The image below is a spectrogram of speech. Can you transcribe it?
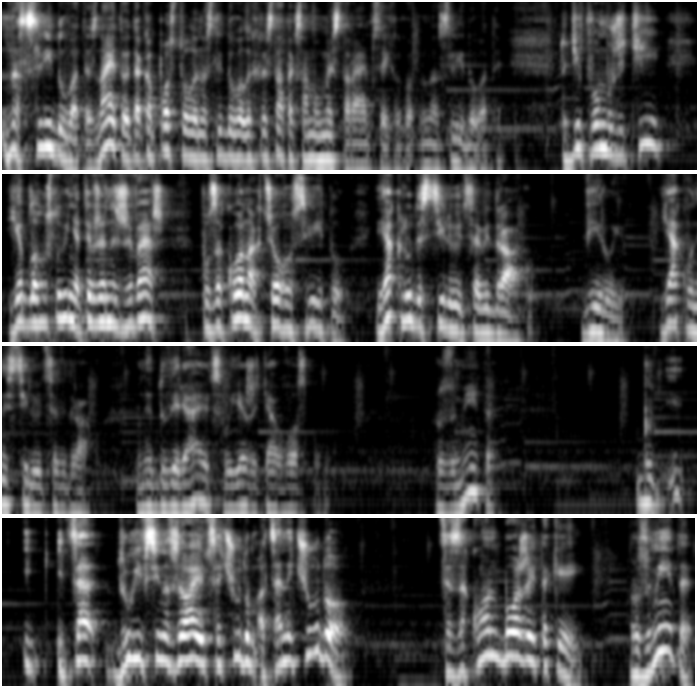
наслідувати. Знаєте, так апостоли наслідували Христа, так само ми стараємося їх наслідувати. Тоді в твоєму житті є благословіння, ти вже не живеш по законах цього світу. Як люди зцілюються від раку? Вірою. Як вони зцілюються від раку? Вони довіряють своє життя Господу. Розумієте? І, і це другі всі називають це чудом, а це не чудо. Це закон Божий такий. Розумієте?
